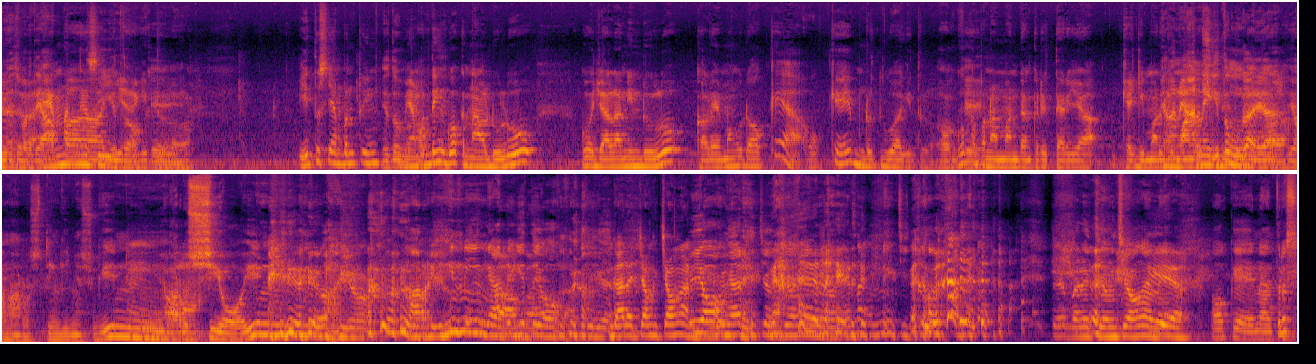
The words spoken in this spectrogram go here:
gitu. seperti apa, enaknya sih gitu, ya oke. gitu loh itu sih yang penting Itu, yang oke. penting gue kenal dulu gue jalanin dulu kalau emang udah oke ya oke menurut gue gitu loh gue Oke. gak pernah mandang kriteria kayak gimana Yang gimana aneh-aneh gitu enggak ya? enggak. Yang harus tingginya segini, Hmm, harus enggak. sio ini, lahir hari ini enggak ada gitu ya. oh. Nggak ada cong-congan Iya, enggak ada ciong-ciongan. Nggak ada. Enak mending cicongan. Ya pada ciong-ciongan ya. Iya. Oke, nah terus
